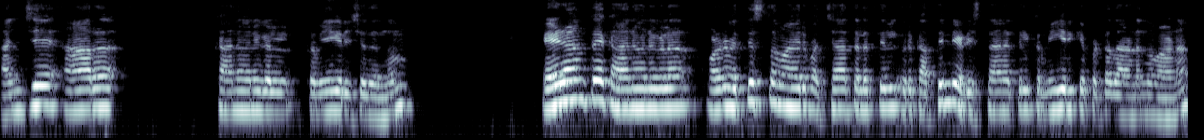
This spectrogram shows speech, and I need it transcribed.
അഞ്ച് ആറ് കാനോനുകൾ ക്രമീകരിച്ചതെന്നും ഏഴാമത്തെ കാനോനുകൾ വളരെ വ്യത്യസ്തമായ ഒരു പശ്ചാത്തലത്തിൽ ഒരു കത്തിന്റെ അടിസ്ഥാനത്തിൽ ക്രമീകരിക്കപ്പെട്ടതാണെന്നുമാണ്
